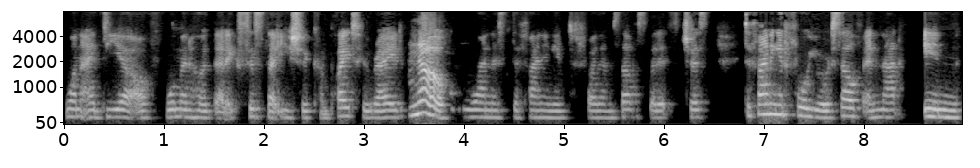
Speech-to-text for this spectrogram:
one idea of womanhood that exists that you should comply to, right? No. One is defining it for themselves, but it's just defining it for yourself and not in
